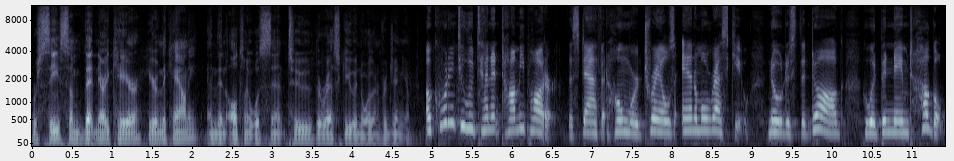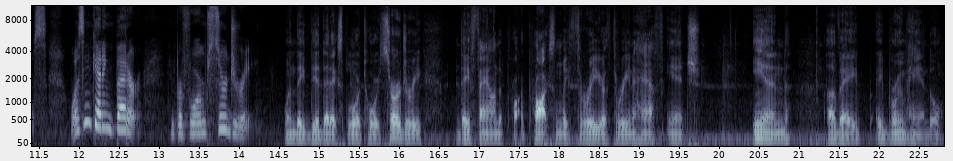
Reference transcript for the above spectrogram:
received some veterinary care here in the county and then ultimately was sent to the rescue in Northern Virginia. According to Lieutenant Tommy Potter, the staff at Homeward Trails Animal Rescue noticed the dog, who had been named Huggles, wasn't getting better and performed surgery. When they did that exploratory surgery, they found approximately three or three and a half inch end of a, a broom handle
